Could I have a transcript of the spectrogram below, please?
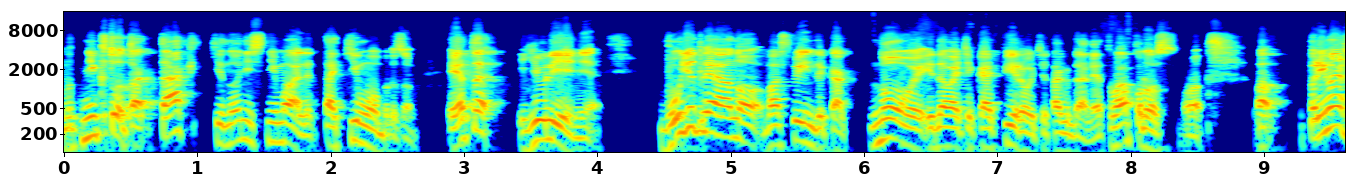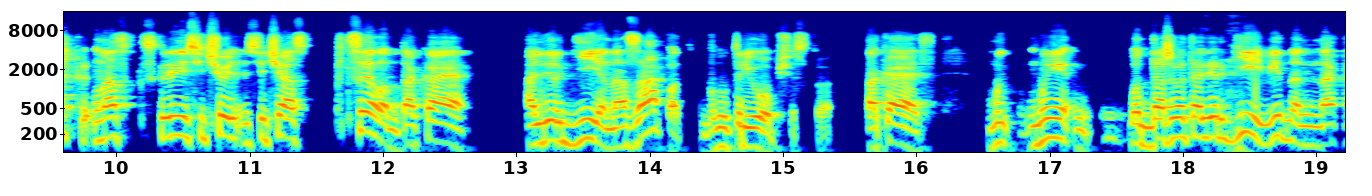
Вот никто так, так кино не снимали, таким образом. Это явление. Будет ли оно воспринято как новое и давайте копировать и так далее? Это вопрос. А, Понимаешь, у нас, к сожалению, сейчас в целом такая аллергия на Запад внутри общества. Такая... Мы, мы, вот даже в этой аллергии видно, на-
